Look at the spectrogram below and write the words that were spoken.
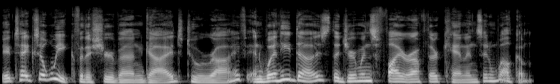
It takes a week for the Shirvan guide to arrive, and when he does, the Germans fire off their cannons in welcome.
